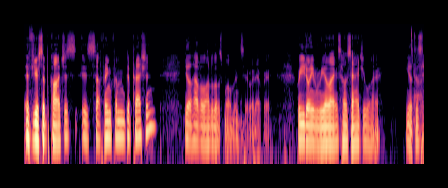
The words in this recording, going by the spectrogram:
If your subconscious is suffering from depression, you'll have a lot of those moments or whatever where you don't even realize how sad you are. You'll just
